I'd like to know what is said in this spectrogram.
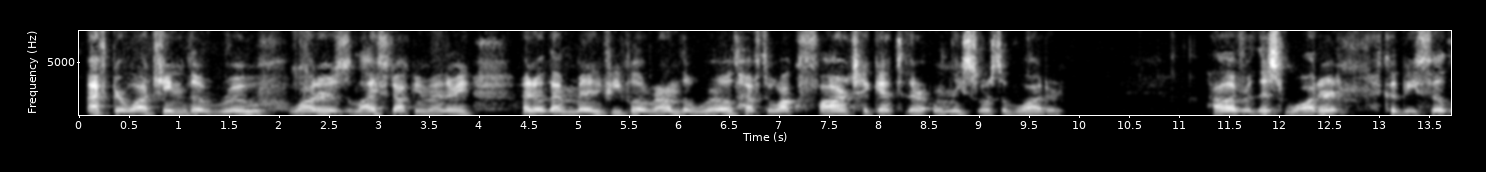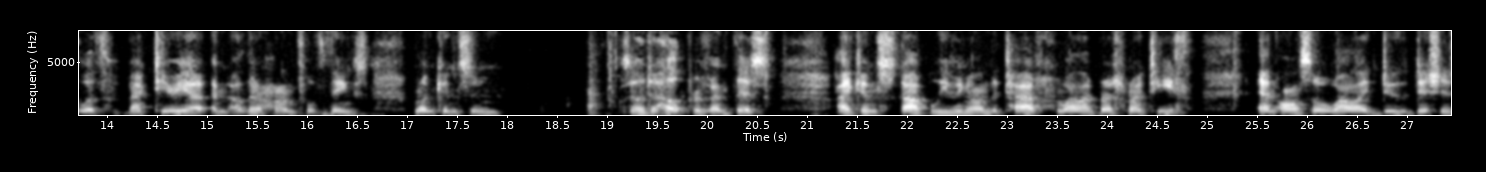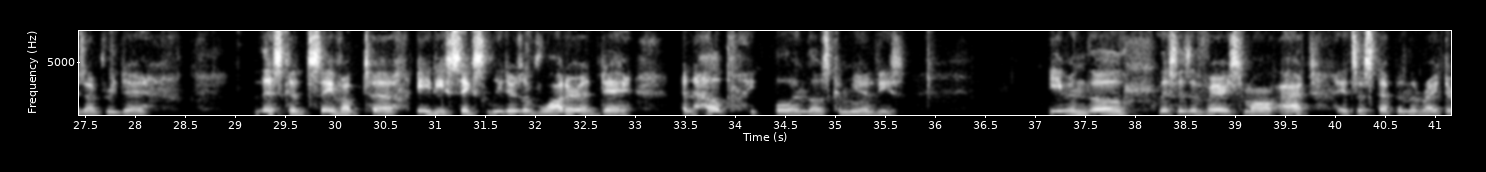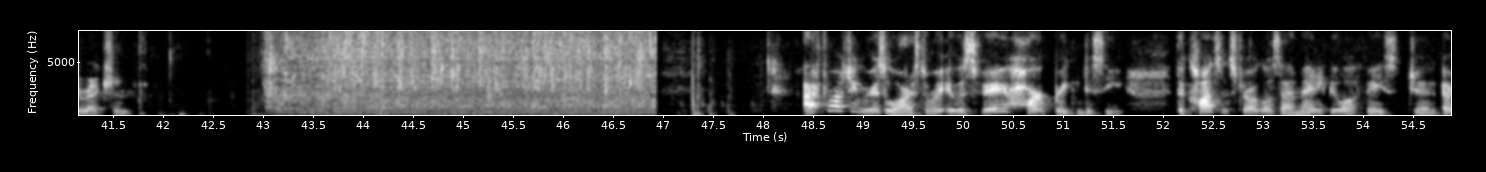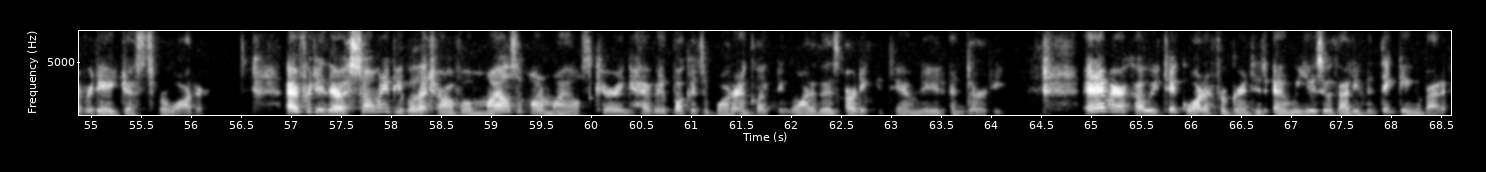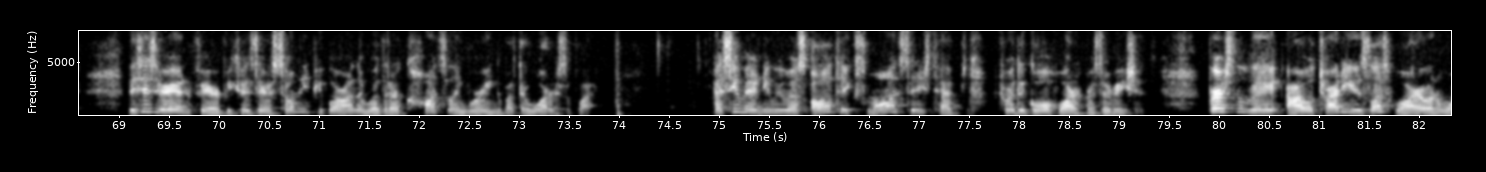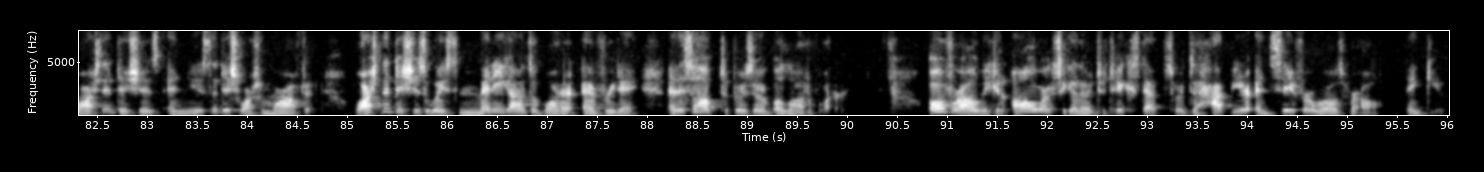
After watching the Rue Waters Life documentary, I know that many people around the world have to walk far to get to their only source of water. However, this water could be filled with bacteria and other harmful things one consumes. So, to help prevent this, I can stop leaving on the tap while I brush my teeth and also while I do the dishes every day. This could save up to 86 liters of water a day and help people in those communities. Even though this is a very small act, it's a step in the right direction. After watching Rue's water story, it was very heartbreaking to see the constant struggles that many people face every day just for water. Every day, there are so many people that travel miles upon miles carrying heavy buckets of water and collecting water that is already contaminated and dirty. In America, we take water for granted and we use it without even thinking about it. This is very unfair because there are so many people around the world that are constantly worrying about their water supply. As humanity, we must all take small and steady steps toward the goal of water preservation. Personally, I will try to use less water when washing dishes and use the dishwasher more often. Washing the dishes wastes many gallons of water every day, and this will help to preserve a lot of water. Overall, we can all work together to take steps towards a happier and safer world for all. Thank you.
